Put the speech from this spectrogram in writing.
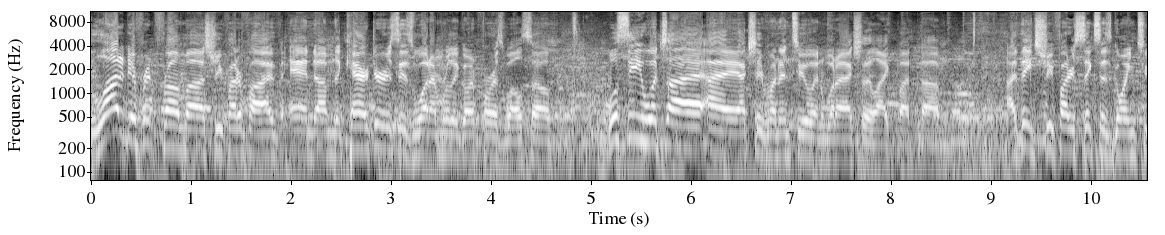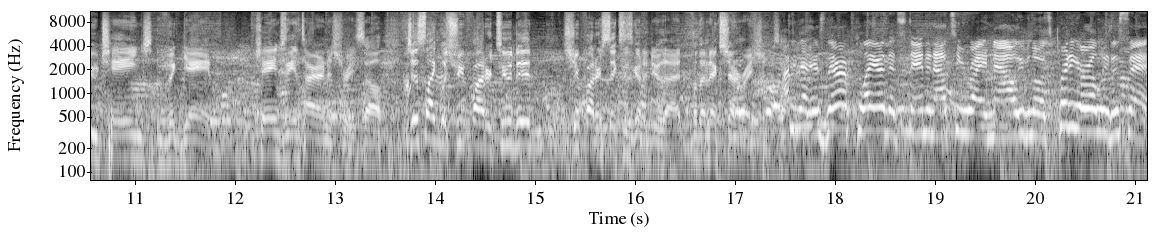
A lot of different from uh, Street Fighter V, and um, the characters is what I'm really going for as well. So we'll see which I, I actually run into and what I actually like. But um, I think Street Fighter 6 is going to change the game, change the entire industry. So just like what Street Fighter 2 did, Street Fighter 6 is going to do that for the next generation. I that. Is there a player that's standing out to you right now, even though it's pretty early to say?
